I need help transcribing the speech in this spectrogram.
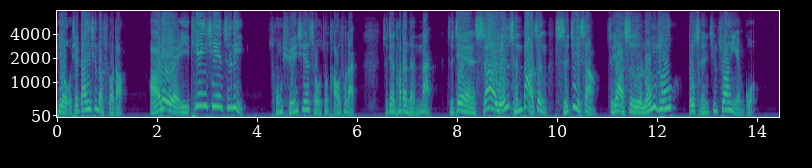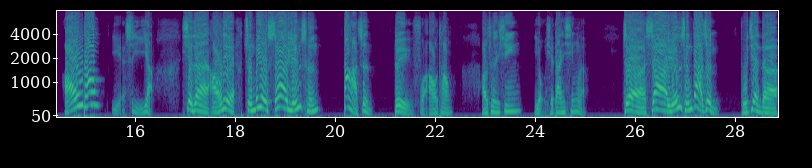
有些担心的说道。敖烈以天仙之力从玄仙手中逃出来，只见他的能耐，只见十二元辰大阵，实际上。只要是龙族都曾经钻研过，敖汤也是一样。现在敖烈准备用十二元辰大阵对付敖汤，敖寸心有些担心了。这十二元辰大阵不见得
